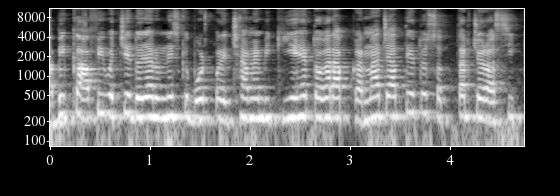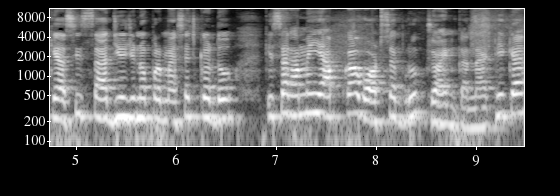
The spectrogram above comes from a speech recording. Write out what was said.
अभी काफ़ी बच्चे 2019 के बोर्ड परीक्षा में भी किए हैं तो अगर आप करना चाहते हो तो सत्तर, चौरासी, इक्यासी सात ज़ीरो ज़ीरो पर मैसेज कर दो कि सर हमें ये आपका व्हाट्सएप ग्रुप ज्वाइन करना है, ठीक है?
